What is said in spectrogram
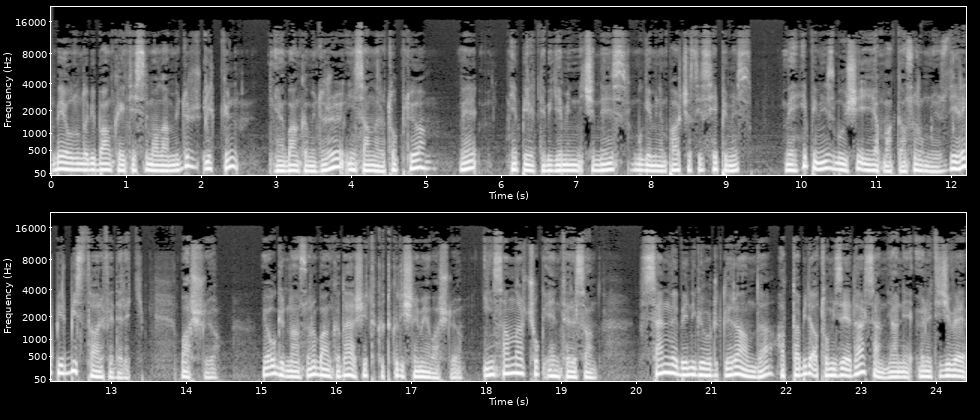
Beyoğlu'nda bir bankayı teslim alan müdür ilk gün banka müdürü insanları topluyor ve hep birlikte bir geminin içindeyiz. Bu geminin parçasıyız hepimiz ve hepimiz bu işi iyi yapmaktan sorumluyuz diyerek bir biz tarif ederek başlıyor. Ve o günden sonra bankada her şey tıkır tıkır işlemeye başlıyor. İnsanlar çok enteresan. Sen ve beni gördükleri anda hatta bir de atomize edersen yani yönetici ve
